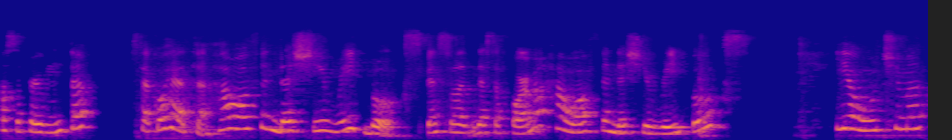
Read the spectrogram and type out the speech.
Nossa pergunta está correta. How often does she read books? Pensou dessa forma? How often does she read books? E a última,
